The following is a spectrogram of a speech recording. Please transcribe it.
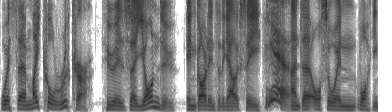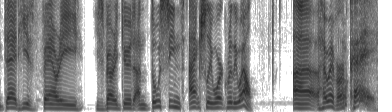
with uh, Michael Rooker, who is uh, Yondu in Guardians of the Galaxy, Yeah. and uh, also in Walking Dead. He's very he's very good, and those scenes actually work really well. Uh, however, Okay.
